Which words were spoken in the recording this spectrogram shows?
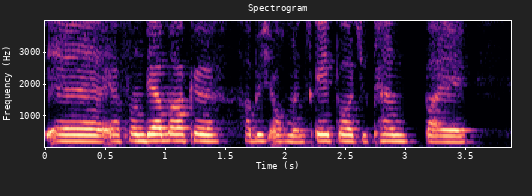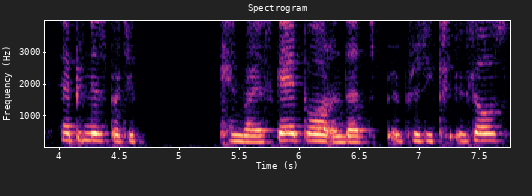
Äh, ja, von der Marke habe ich auch mein Skateboard. You can't buy happiness, but you can buy a skateboard and that's pretty close.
